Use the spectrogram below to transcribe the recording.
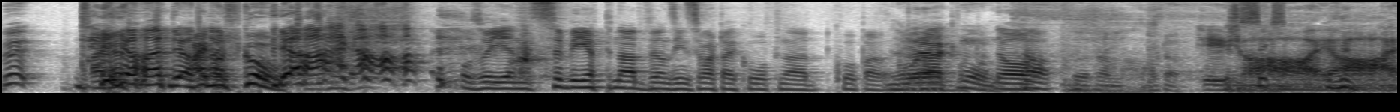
ja, det I must go! Ja, ja. Och så i en svepnad från sin svarta kåpnad, kåpa. Rökmon. Ja. Så att han. Ja, ja.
